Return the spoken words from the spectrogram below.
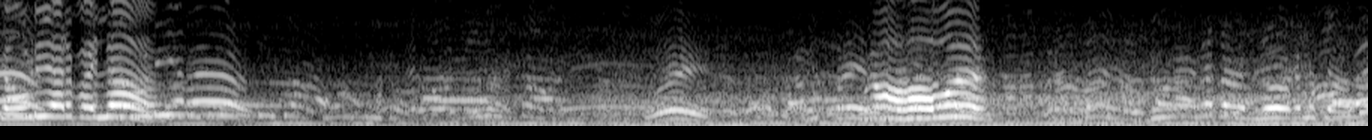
ਜੌਂਡੀਆਰ ਪਹਿਲਾਂ। ਓਏ। ਆਹੋ ਓਏ। ਲੋਕ ਨਚਾਦੇ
